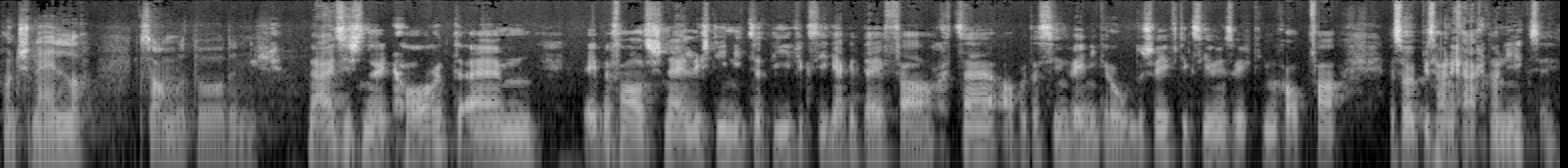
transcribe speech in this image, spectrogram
und schneller gesammelt worden ist? Nein, es ist ein Rekord. Ähm, ebenfalls schnell ist die Initiative gegen die FA 18, aber das sind weniger Unterschriften gewesen, wenn ich es richtig im Kopf habe. So etwas habe ich echt noch nie gesehen.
